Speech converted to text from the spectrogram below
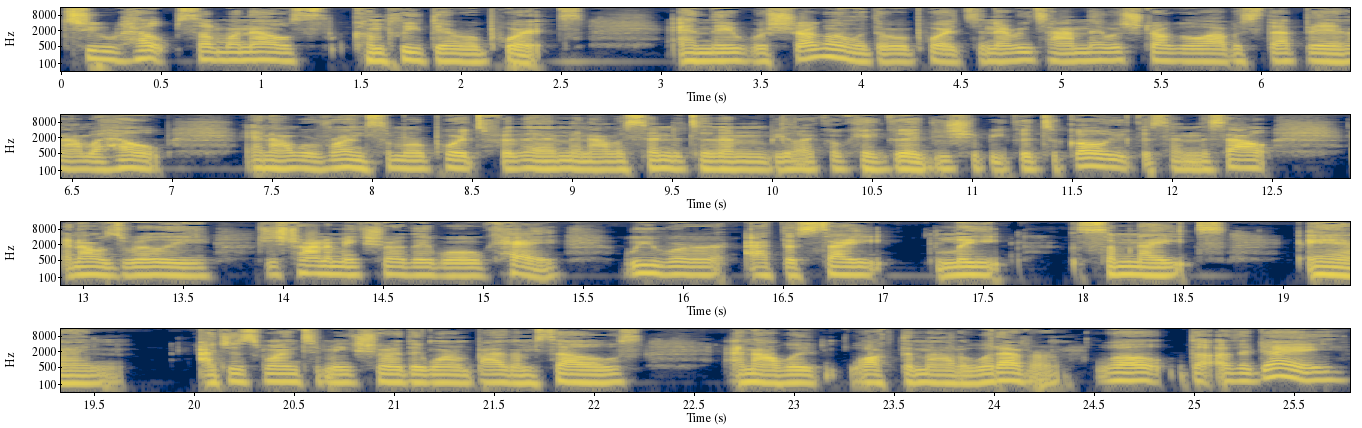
to help someone else complete their reports. And they were struggling with the reports. And every time they would struggle, I would step in, I would help and I would run some reports for them and I would send it to them and be like, okay, good. You should be good to go. You could send this out. And I was really just trying to make sure they were okay. We were at the site late some nights and I just wanted to make sure they weren't by themselves and I would walk them out or whatever. Well, the other day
